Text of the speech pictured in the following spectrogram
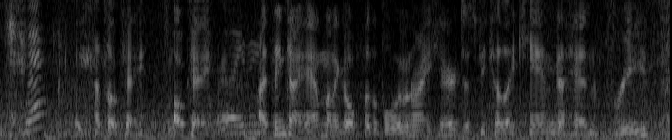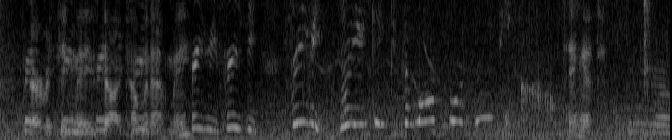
That's okay. Okay. Really? I think I am gonna go for the balloon right here just because I can go ahead and freeze everything that he's got coming at me. Freezy, freezy, freezy. What do you think it's a lot for freezy? Dang it. No.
